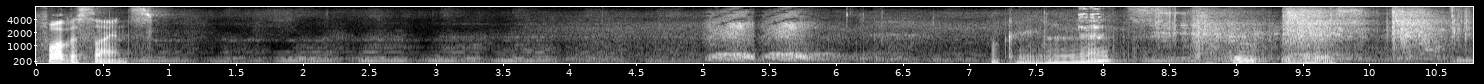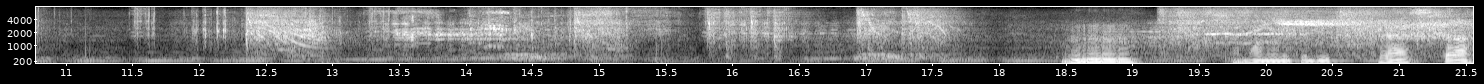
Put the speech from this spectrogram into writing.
For the science. Do this. Mm. Come on, we need to be faster.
